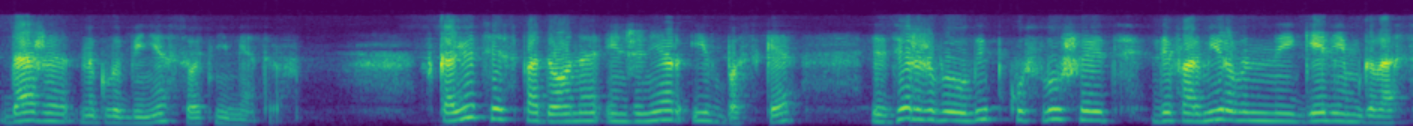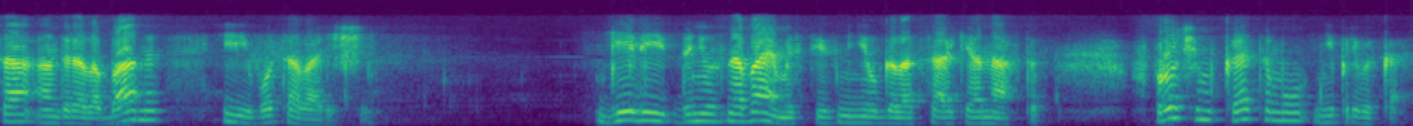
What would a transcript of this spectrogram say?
даже на глубине сотни метров. В каюте Эспадона инженер Ив Боске, сдерживая улыбку, слушает деформированные гелием голоса Андре Лабана и его товарищей. Гелий до неузнаваемости изменил голоса океанавтов, впрочем, к этому не привыкать.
